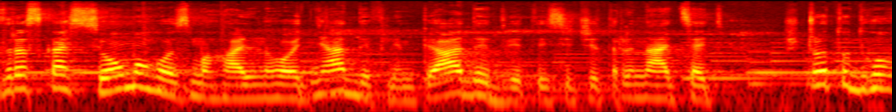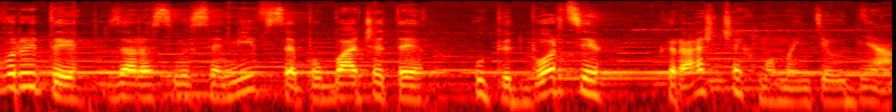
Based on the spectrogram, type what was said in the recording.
зразка сьомого змагального дня Дефлімпіади 2013. Що тут говорити? Зараз ви самі все побачите у підборці кращих моментів дня.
